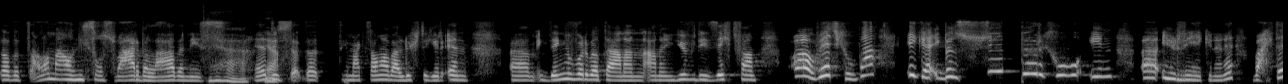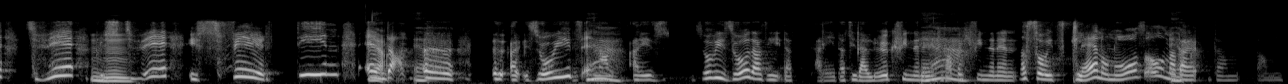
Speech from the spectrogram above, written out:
dat het allemaal niet zo zwaar beladen is. Ja. Dus dat, dat maakt het allemaal wat luchtiger. En um, ik denk bijvoorbeeld aan een, aan een juf die zegt van... Oh, weet je wat? Ik, ik ben supergoed in, uh, in rekenen. Hè? Wacht, hè. 2 plus Mhm. 2 is 14. En Ja, dan uh, uh, uh, zoiets. En dan allee, sowieso dat die dat, allee, dat die dat leuk vinden en grappig vinden. En dat is zoiets klein, onnozel. Maar dat, dan, dan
